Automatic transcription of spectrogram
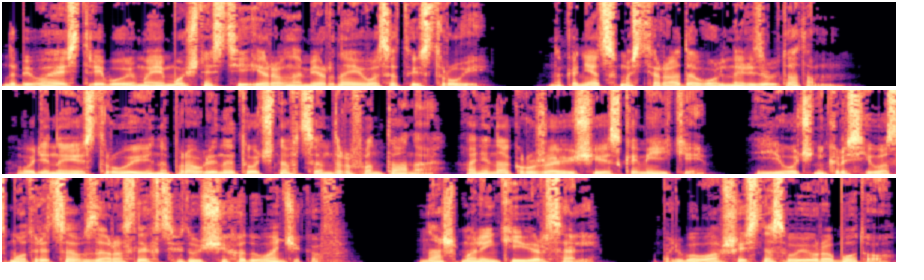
добиваясь требуемой мощности и равномерной высоты струи. Наконец, мастера довольны результатом. Водяные струи направлены точно в центр фонтана, а не на окружающие скамейки, и очень красиво смотрятся в зарослях цветущих одуванчиков. Наш маленький Версаль. Полюбовавшись на свою работу,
